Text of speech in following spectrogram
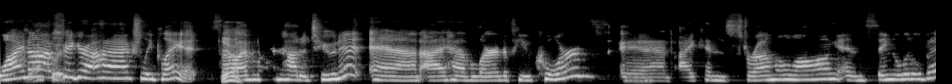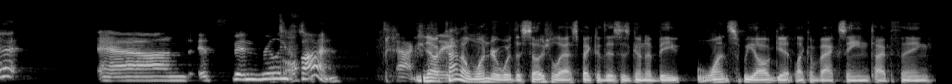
Why exactly. not figure out how to actually play it? So yeah. I've learned how to tune it and I have learned a few chords and I can strum along and sing a little bit. And it's been really awesome. fun. Actually. You know, I kind of wonder what the social aspect of this is going to be once we all get like a vaccine type thing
